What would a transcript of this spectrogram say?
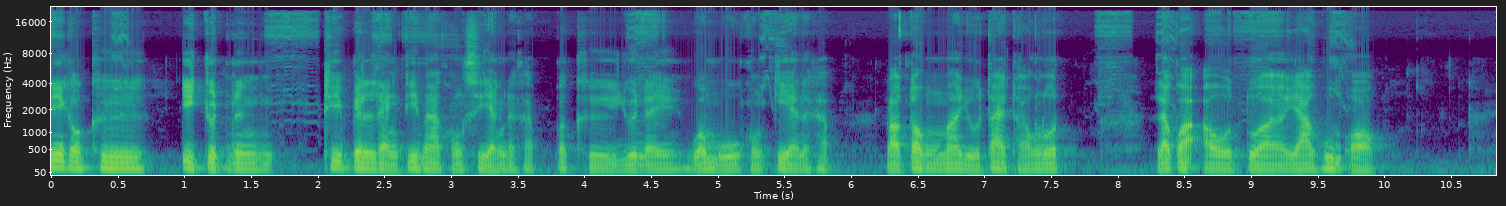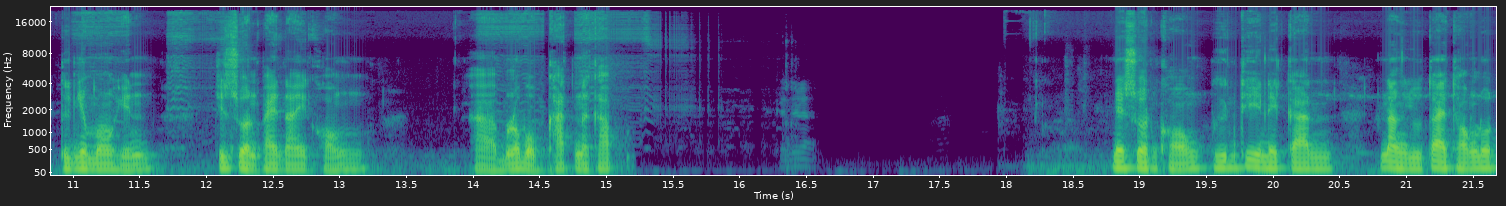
นี่ก็คืออีกจุดหนึ่งที่เป็นแหล่งที่มาของเสียงนะครับ ก็คืออยู่ในหัวหมูของเกียร์นะครับ เราต้องมาอยู่ใต้ท้องรถ แล้วก็เอาตัวยางหุ้มออก ถึงจะมองเห็นชิ้นส่วนภายในของอระบบคัดนะครับ ในส่วนของพื้นที่ในการนั่งอยู่ใต้ท้องรถ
